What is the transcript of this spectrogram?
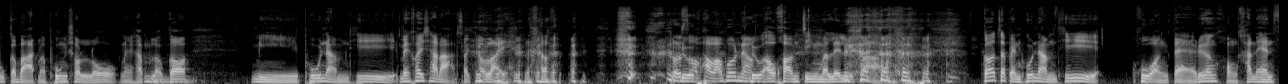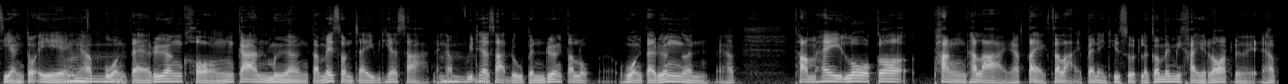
อุกกาบาตมาพุ่งชนโลกนะครับ แล้วก็ มีผู้นำที่ไม่ค่อยฉลาดสักเท่าไหร่นะครับทดสอบภาวะผู้นำดูเอาความจริงมาเล่นหรือเปล่า ก็จะเป็นผู้นำที่ห่วงแต่เรื่องของคะแนนเสียงตัวเองนะครับห่วงแต่เรื่องของการเมืองแต่ไม่สนใจวิทยาศาสตร์นะครับ วิทยาศาสตร์ดูเป็นเรื่องตลกห่วงแต่เรื่องเงินนะครับทำให้โลกก็ พังทลายนะครับ แตกสลายไปในที่สุด แล้วก็ไม่มีใครรอดเลยนะครับ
